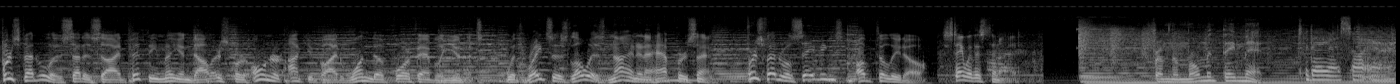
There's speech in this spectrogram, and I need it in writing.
First Federal has set aside $50 million for owner-occupied one to four family units with rates as low as 9.5%. First Federal Savings of Toledo. Stay with us tonight. From the moment they met, Today I saw Eric.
